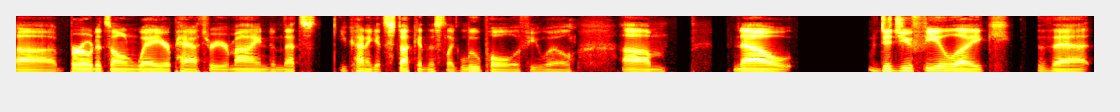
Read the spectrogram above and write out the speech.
uh burrowed its own way or path through your mind and that's you kind of get stuck in this like loophole if you will. Um now did you feel like that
